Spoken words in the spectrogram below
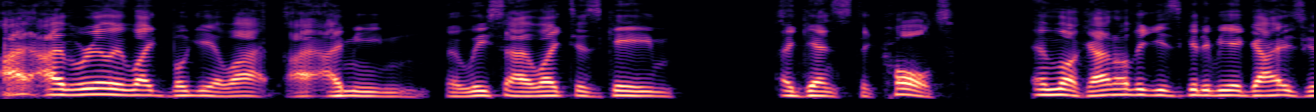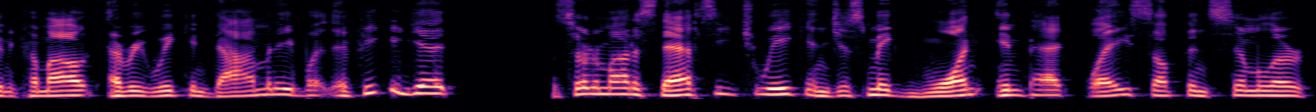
I, I really like Boogie a lot. I, I mean, at least I liked his game against the Colts. And look, I don't think he's going to be a guy who's going to come out every week and dominate, but if he can get a certain amount of snaps each week and just make one impact play, something similar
